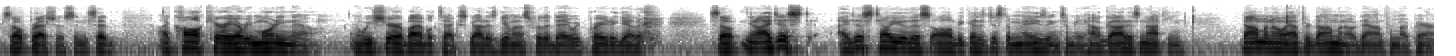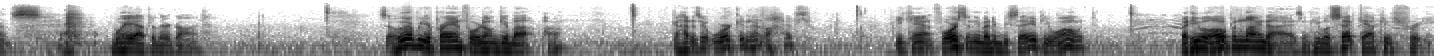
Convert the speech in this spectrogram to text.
so precious. And he said, I call Carrie every morning now, and we share a Bible text God has given us for the day. We pray together. So, you know, I just, I just tell you this all because it's just amazing to me how God is knocking domino after domino down from my parents way after they're gone. So, whoever you're praying for, don't give up. Huh? God is at work in their lives. He can't force anybody to be saved, He won't. But He will open blind eyes and He will set captives free.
